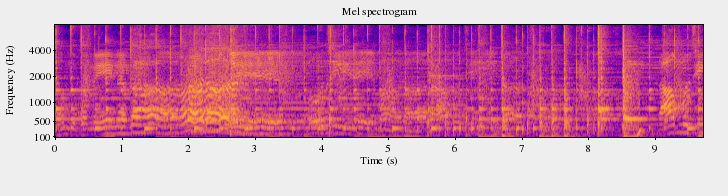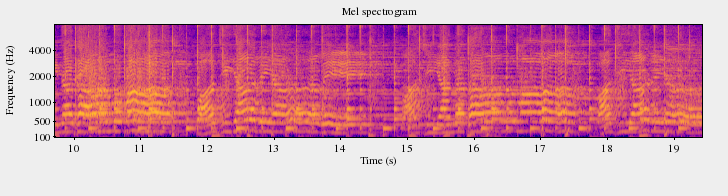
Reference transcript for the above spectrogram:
તમ ગમે નગારા ભોજી રે મારા રામજી રામજીના ધામમાં વાંજિયા રે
